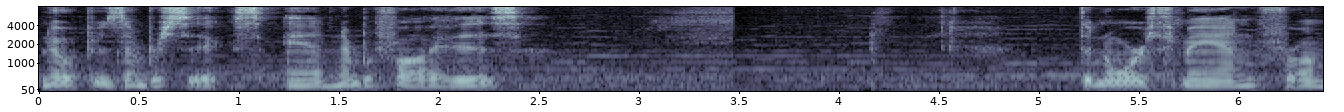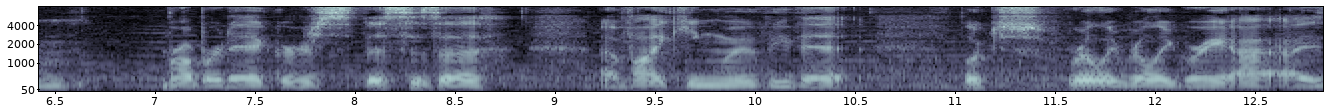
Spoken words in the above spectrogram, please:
Nope is number six, and number five is The Northman from Robert Eggers. This is a, a Viking movie that looks really, really great. I,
